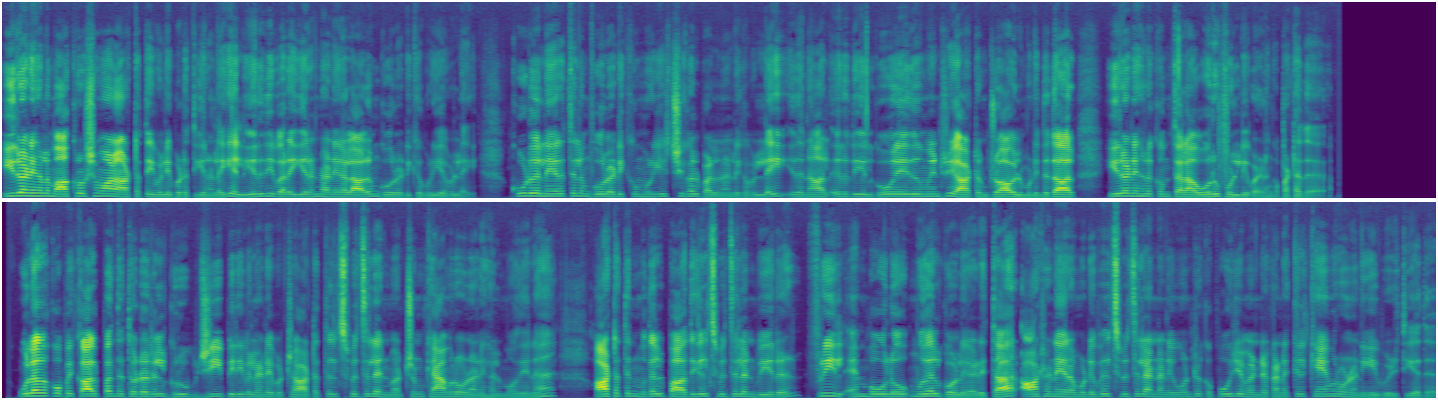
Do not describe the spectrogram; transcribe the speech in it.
இரு அணிகளும் ஆக்ரோஷமான ஆட்டத்தை வெளிப்படுத்திய நிலையில் இறுதி வரை இரண்டு அணிகளாலும் கோல் அடிக்க முடியவில்லை. கூடுதல் நேரத்திலும் கோல் அடிக்கும் முயற்சிகள் பலனளிக்கவில்லை இதனால் இறுதியில் கோல் எதுவுமின்றி ஆட்டம் டிராவில் முடிந்ததால் இரு அணிகளுக்கும் தலா ஒரு புள்ளி வழங்கப்பட்டது. உலகக்கோப்பை கால்பந்து தொடரில் குரூப் ஜி பிரிவில் நடைபெற்ற ஆட்டத்தில் சுவிட்சர்லாந்து மற்றும் கேமரூன் அணிகள் மோதின. ஆட்டத்தின் முதல் பாதியில் சுவிட்சர்லாந்து வீரர் ஃப்ரீல் எம்போலோ முதல் கோலை அடித்தார். ஆட்ட நேர முடிவில் சுவிட்சர்லாந்து அணி ஒன்றுக்கு பூஜ்ஜியம் என்ற கணக்கில் கேமரூன் அணியை வீழ்த்தியது.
